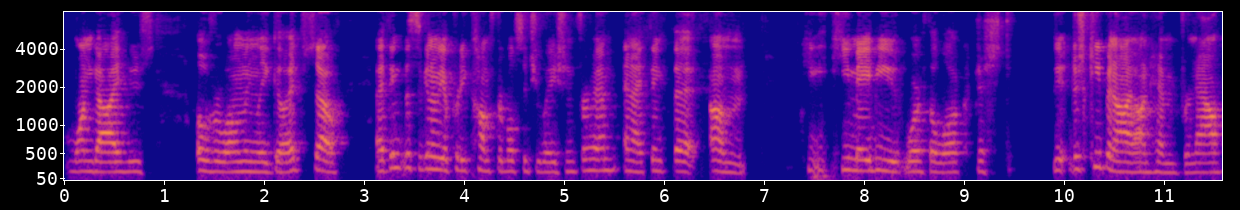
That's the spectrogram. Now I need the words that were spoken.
one guy who's overwhelmingly good. So I think this is going to be a pretty comfortable situation for him, and I think that um he he may be worth a look. Just just keep an eye on him for now.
